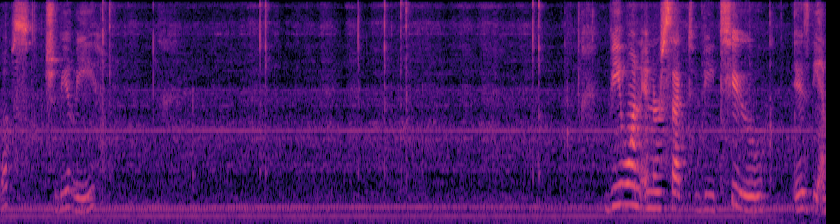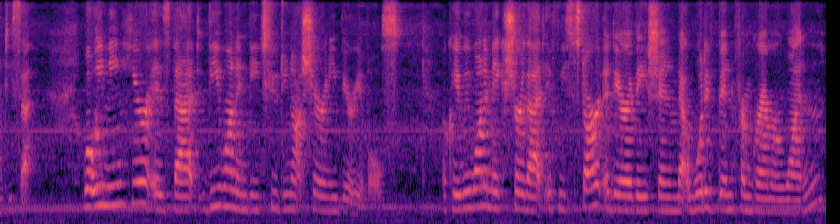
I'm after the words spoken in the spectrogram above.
whoops, should be a V, V1 intersect V2 is the empty set. What we mean here is that V1 and V2 do not share any variables. Okay, we want to make sure that if we start a derivation that would have been from grammar 1,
